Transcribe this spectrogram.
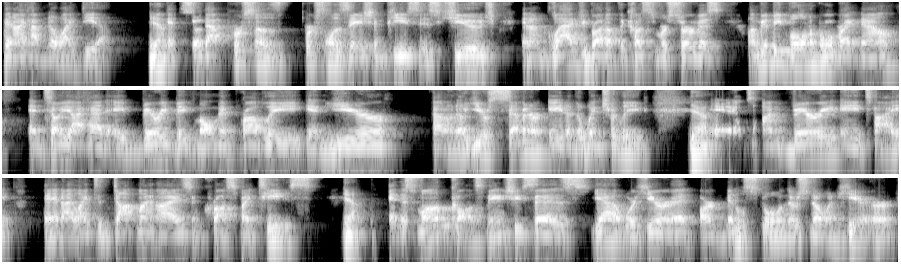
then i have no idea. Yeah. And so that personal personalization piece is huge and i'm glad you brought up the customer service. I'm going to be vulnerable right now and tell you i had a very big moment probably in year I don't know, year seven or eight of the Winter League. Yeah. And I'm very A type and I like to dot my I's and cross my T's. Yeah. And this mom calls me and she says, Yeah, we're here at our middle school and there's no one here.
